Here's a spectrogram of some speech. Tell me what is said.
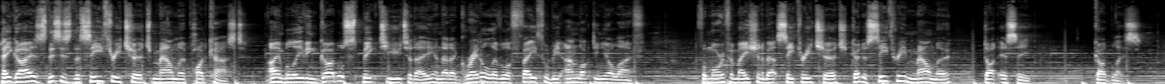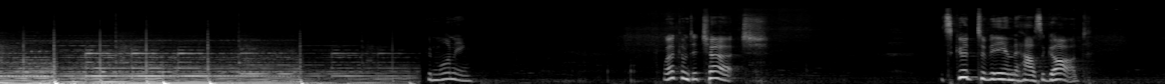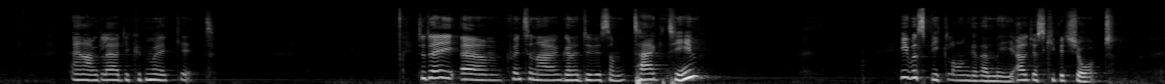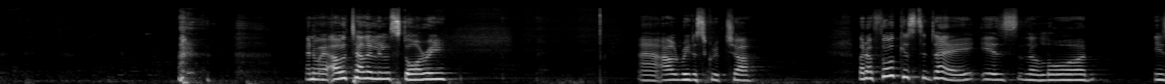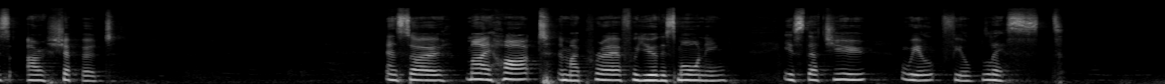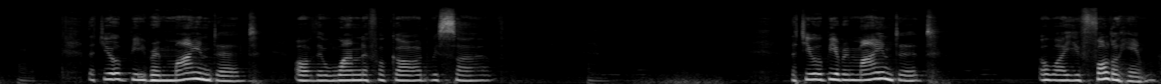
Hey guys, this is the C3 Church Malmo podcast. I am believing God will speak to you today and that a greater level of faith will be unlocked in your life. For more information about C3 Church, go to c3malmo.se. God bless. Good morning. Welcome to church. It's good to be in the house of God. And I'm glad you could make it. Today, um, Quentin and I are going to do some tag team. He will speak longer than me. I'll just keep it short. anyway, I will tell a little story uh, I'll read a scripture. But our focus today is the Lord is our shepherd. And so, my heart and my prayer for you this morning is that you will feel blessed. That you'll be reminded of the wonderful God we serve. that you will be reminded of why you follow him.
